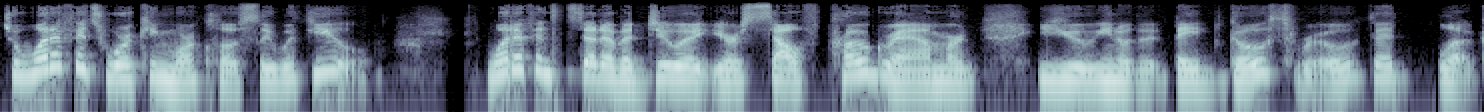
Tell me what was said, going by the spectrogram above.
So what if it's working more closely with you what if instead of a do it yourself program or you you know that they'd go through that look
